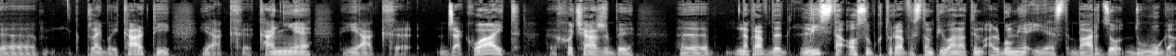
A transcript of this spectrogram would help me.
e, Playboy Carti, jak Kanye, jak Jack White, chociażby. Naprawdę lista osób, która wystąpiła na tym albumie jest bardzo długa.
